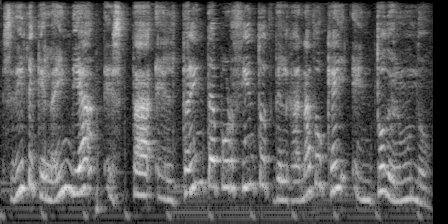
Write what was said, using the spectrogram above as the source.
Se dice que en la India está el 30% del ganado que hay en todo el mundo.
